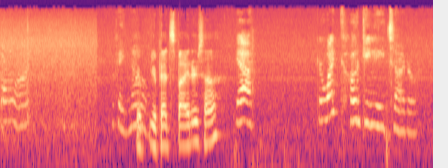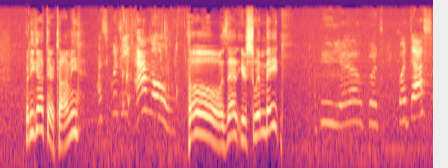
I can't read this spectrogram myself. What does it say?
bone on. Okay, no. Your, your pet spiders, huh? Yeah. They're like hugging each other. What do you got there, Tommy? A squishy ammo. Oh, is that your swim bait? Yeah, but but that's a fizz,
